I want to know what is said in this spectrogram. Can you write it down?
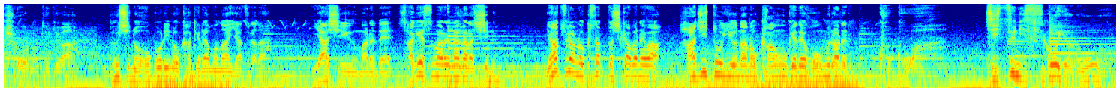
今日の敵は武士の誇りのかけらもない奴らだ。野心生まれで蔑まれながら死ぬ。奴らの腐った屍は恥という名の棺桶で葬られる。ここは実にすごいよの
